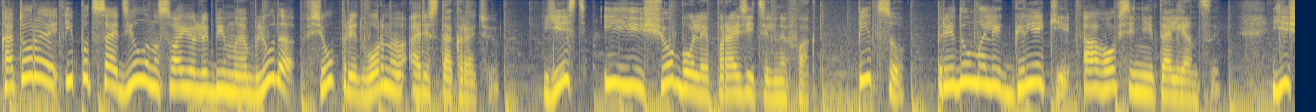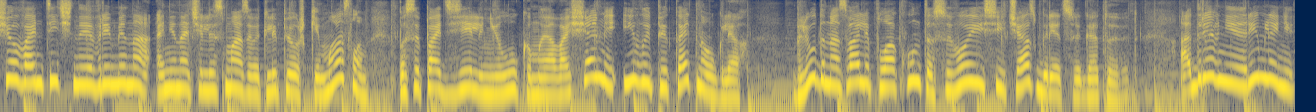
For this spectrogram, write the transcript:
которая и подсадила на свое любимое блюдо всю придворную аристократию. Есть и еще более поразительный факт. Пиццу придумали греки, а вовсе не итальянцы. Еще в античные времена они начали смазывать лепешки маслом, посыпать зеленью, луком и овощами и выпекать на углях. Блюдо назвали плакунтас, его и сейчас в Греции готовят. А древние римляне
